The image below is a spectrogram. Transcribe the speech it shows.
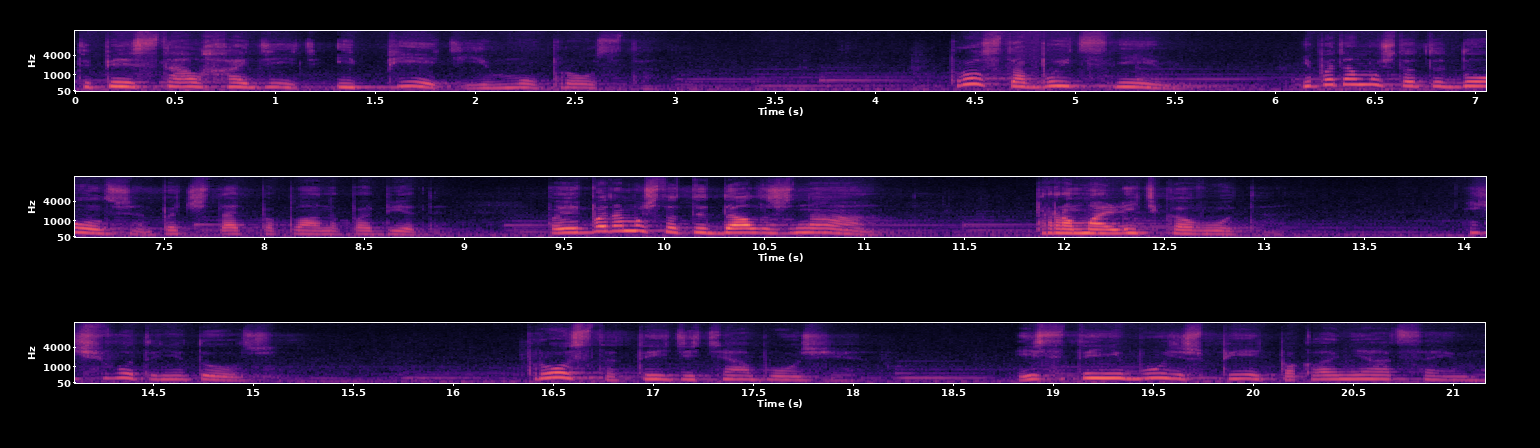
ты перестал ходить и петь Ему просто. Просто быть с Ним. Не потому, что ты должен почитать по плану победы, потому что ты должна промолить кого-то. Ничего ты не должен. Просто ты дитя Божье. Если ты не будешь петь, поклоняться Ему,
